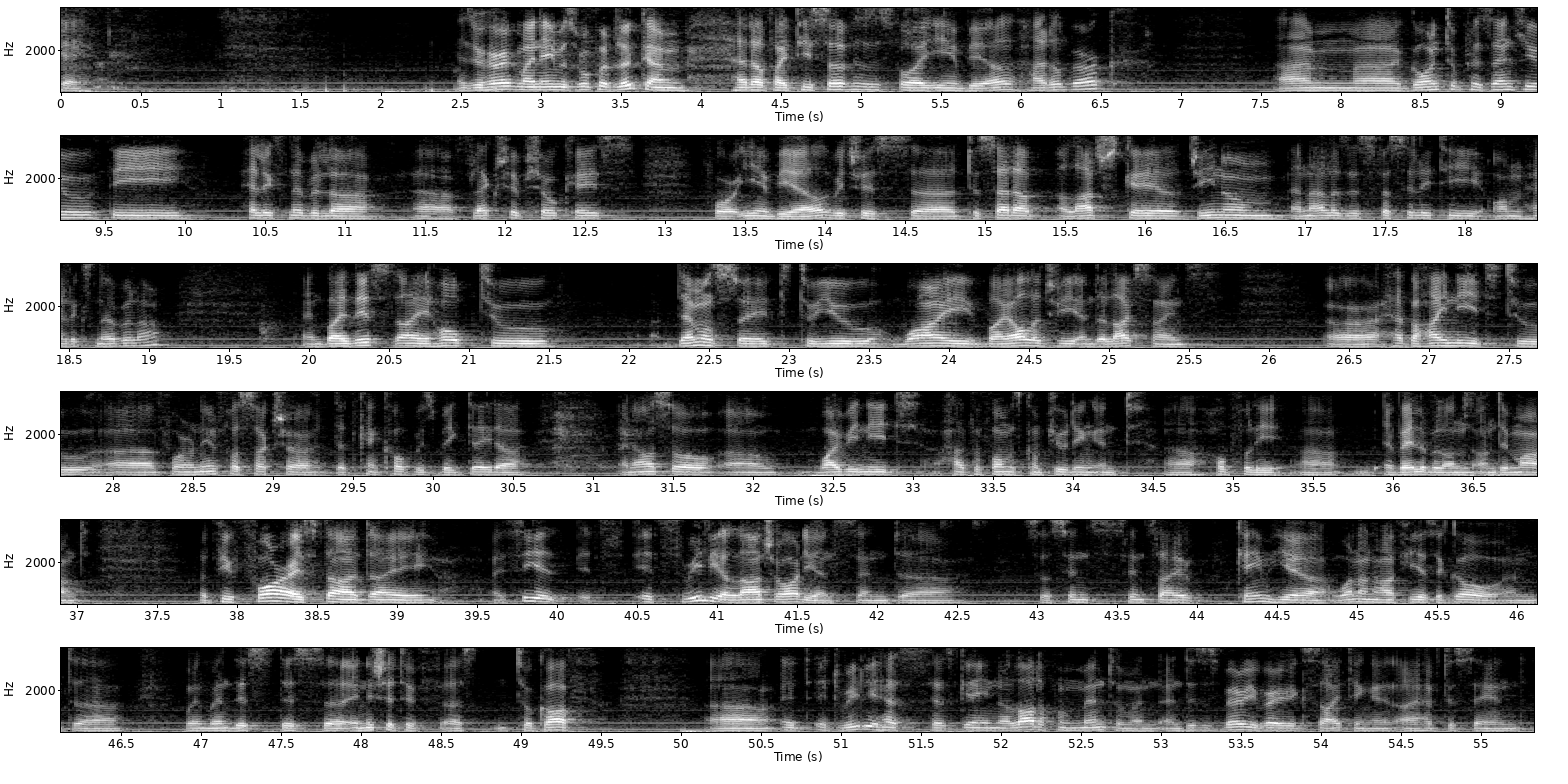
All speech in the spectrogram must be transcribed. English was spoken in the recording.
Okay. As you heard, my name is Rupert Lück. I'm head of IT services for EMBL Heidelberg. I'm uh, going to present you the Helix Nebula uh, flagship showcase for EMBL, which is uh, to set up a large-scale genome analysis facility on Helix Nebula. And by this, I hope to demonstrate to you why biology and the life science Uh, have a high need to, uh, for an infrastructure that can cope with big data, and also uh, why we need high performance computing and uh, hopefully uh, available on, on demand. But before I start, I, I see it, it's, it's really a large audience. And so since, since I came here one and a half years ago, and when, when this, this initiative took off, uh, it, it really has, has gained a lot of momentum and, and this is very, very exciting, and I have to say. And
